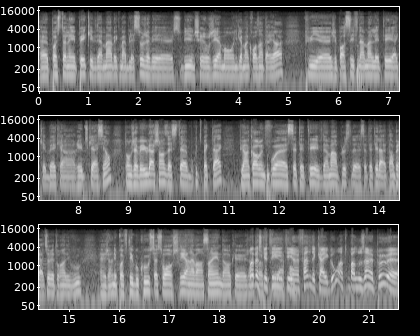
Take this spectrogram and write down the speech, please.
euh, post-olympique, évidemment, avec ma blessure, j'avais subi une chirurgie à mon ligament croisé antérieur. Puis euh, j'ai passé finalement l'été à Québec en rééducation. Donc j'avais eu la chance d'assister à beaucoup de spectacles. Puis encore une fois, cet été, évidemment, en plus, le- cet été, la température est au rendez-vous. Euh, J'en ai profité beaucoup. Ce soir, je serai en avant-scène, donc euh, j'en Oui, parce que tu es, un fan de Kaigo. Parle-nous-en un peu. euh,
